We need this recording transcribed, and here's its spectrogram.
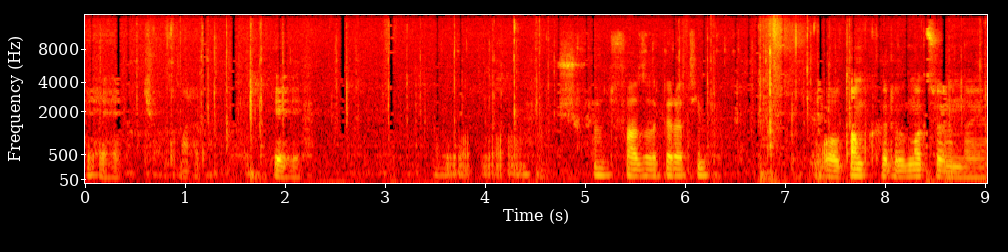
He, he, çaldım arada. He, he. Şu fazlalıkları atayım. Oltam kırılmak zorunda ya.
